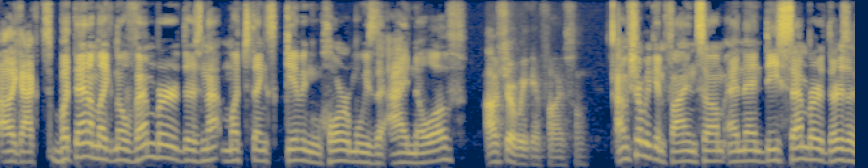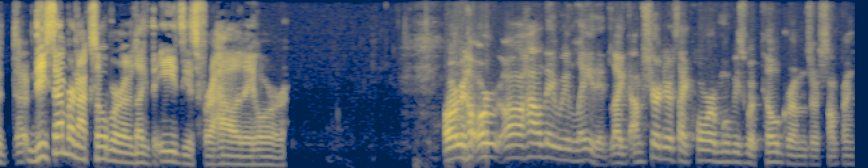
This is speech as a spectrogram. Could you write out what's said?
like Oct- but then I'm like November. There's not much Thanksgiving horror movies that I know of. I'm sure we can find some. I'm sure we can find some. And then December, there's a December and October are like the easiest for holiday horror. Or or uh, holiday related. Like I'm sure there's like horror movies with pilgrims or something.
